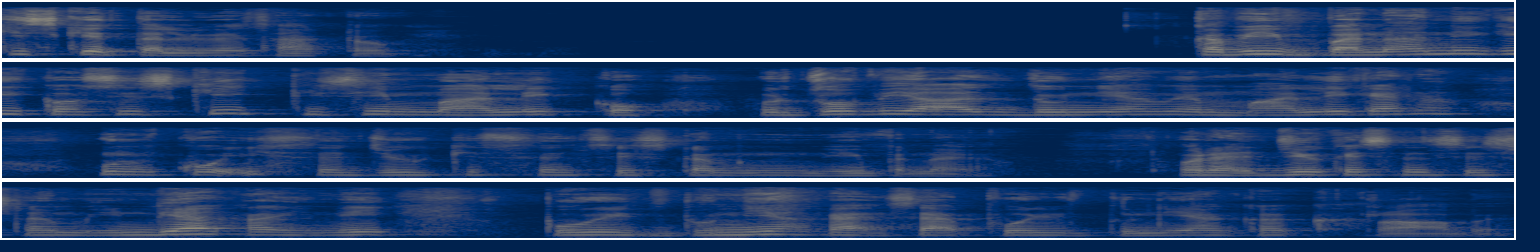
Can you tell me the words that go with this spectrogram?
किसके तलवे साटोगे? कभी बनाने की कोशिश की किसी मालिक को? और जो भी आज दुनिया में मालिक है ना, उनको इस एजुकेशन सिस्टम ने नहीं बनाया। और एजुकेशन सिस्टम इंडिया का ही नहीं, पूरी दुनिया का ऐसा है, पूरी दुनिया का खराब है।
